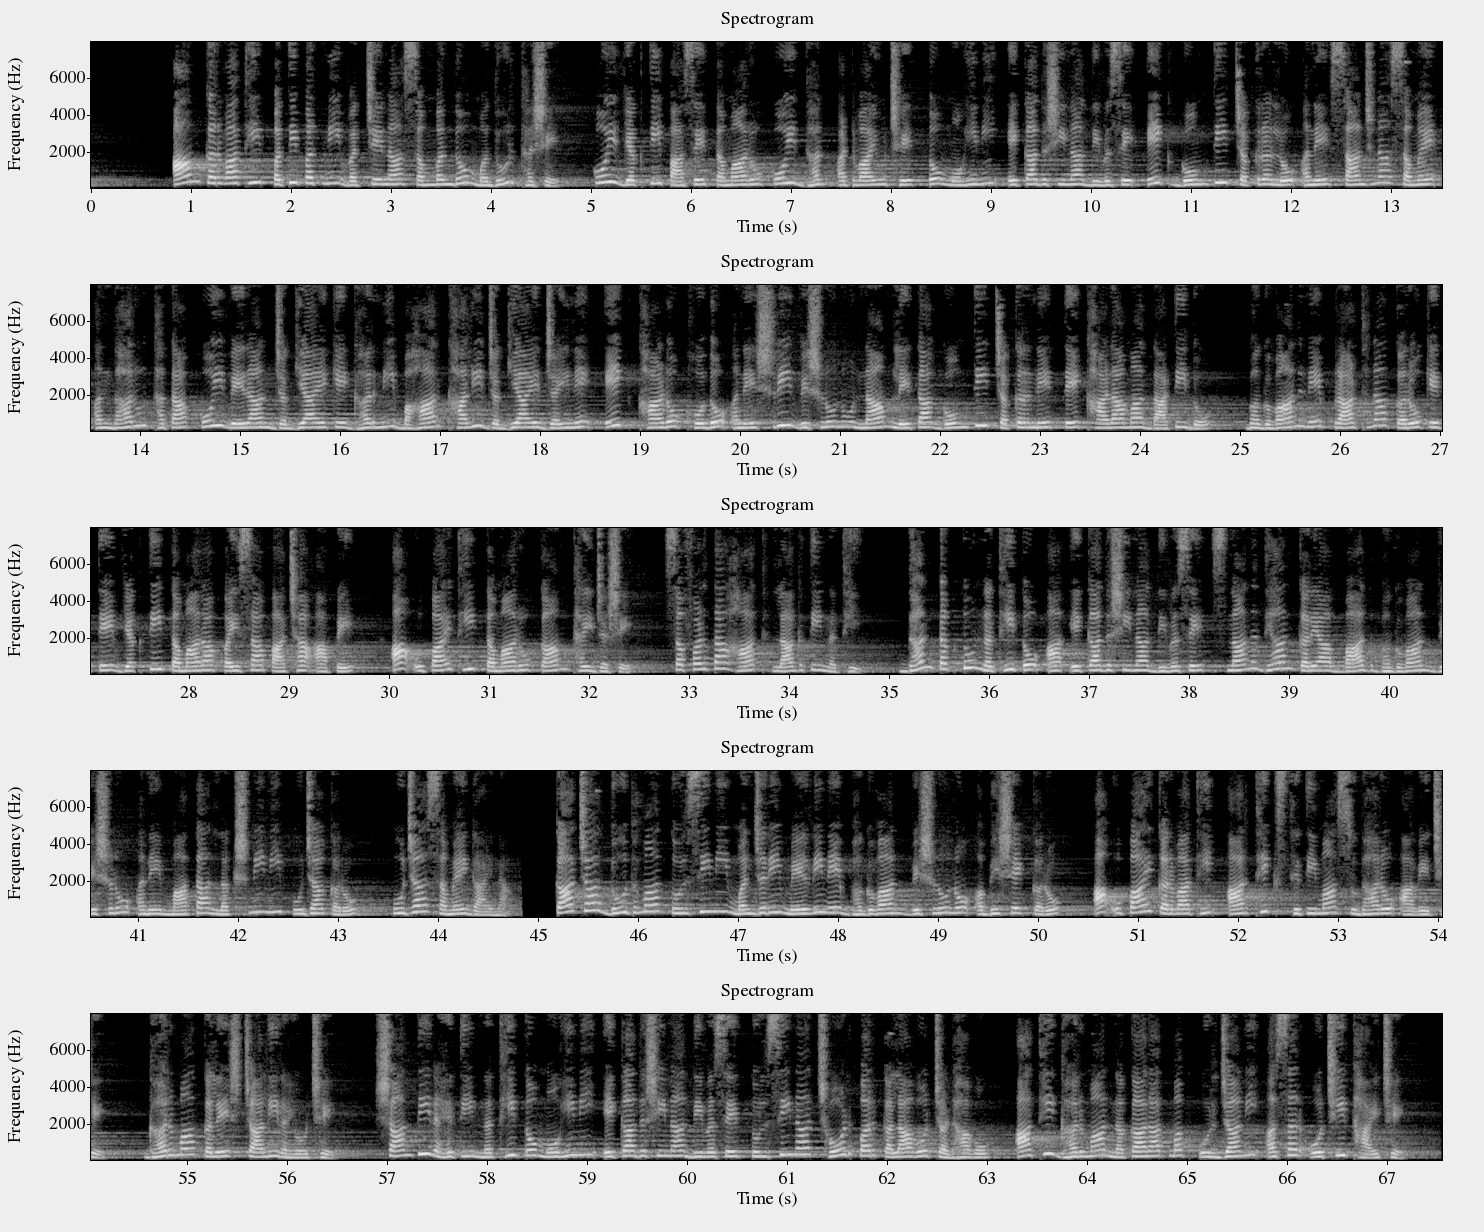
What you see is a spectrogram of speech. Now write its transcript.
આમ કરવાથી પતિ પત્ની વચ્ચેના સંબંધો મધુર થશે. કોઈ વ્યક્તિ પાસે તમારું કોઈ ધન અટવાયું છે તો મોહિની એકાદશીના દિવસે એક ગોમતી ચક્ર લો અને સાંજના સમયે અંધારું થતા કોઈ વેરાન જગ્યાએ કે ઘરની બહાર ખાલી જગ્યાએ જઈને એક ખાડો ખોદો અને શ્રી વિષ્ણુનું નામ લેતા ગોમતી ચક્રને તે ખાડામાં દાટી દો. ભગવાનને પ્રાર્થના કરો કે તે વ્યક્તિ તમારા પૈસા પાછા આપે. આ ઉપાયથી તમારું કામ થઈ જશે. સફળતા હાથ લાગતી નથી. ધન ટકતું નથી તો આ એકાદશીના દિવસે સ્નાન ધ્યાન કર્યા બાદ ભગવાન વિષ્ણુ અને માતા લક્ષ્મીની પૂજા કરો, પૂજા સમય ગાયના કાચા દૂધમાં તુલસીની મંજરી મેળવીને ભગવાન વિષ્ણુનો અભિષેક કરો, આ ઉપાય કરવાથી આર્થિક સ્થિતિમાં સુધારો આવે છે. ઘરમાં કલેશ ચાલી રહ્યો છે. શાંતિ રહેતી નથી તો મોહિની એકાદશીના દિવસે તુલસીના છોડ પર કલાવો ચઢાવો. આથી ઘરમાં નકારાત્મક ઉર્જાની અસર ઓછી થાય છે.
